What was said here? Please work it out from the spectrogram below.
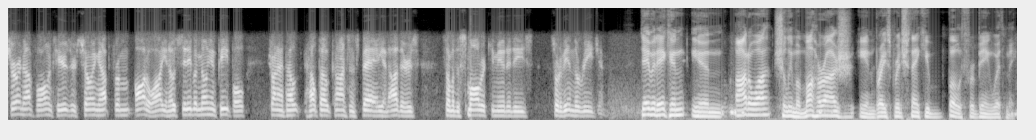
sure enough, volunteers are showing up from Ottawa, you know, city of a million people, trying to help, help out Constance Bay and others, some of the smaller communities sort of in the region. David Akin in Ottawa, Shalima Maharaj in Bracebridge, thank you both for being with me.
